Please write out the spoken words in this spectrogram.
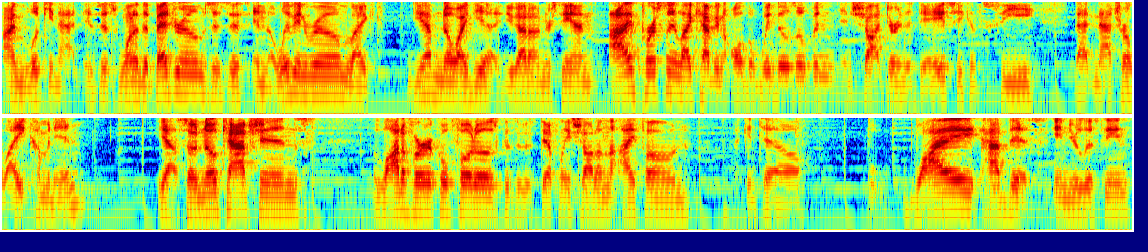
I'm looking at. Is this one of the bedrooms? Is this in the living room? Like, you have no idea. You got to understand. I personally like having all the windows open and shot during the day so you can see that natural light coming in. Yeah, so no captions, a lot of vertical photos because it was definitely shot on the iPhone. I can tell. Why have this in your listing?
